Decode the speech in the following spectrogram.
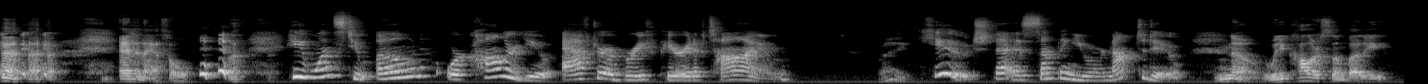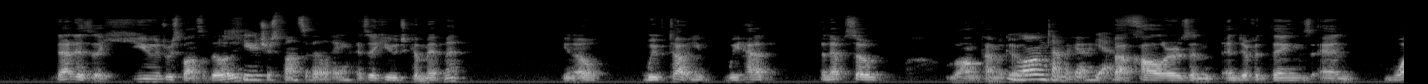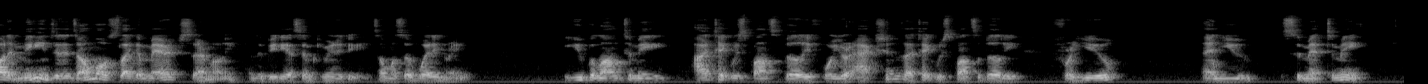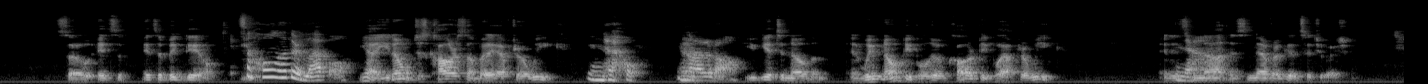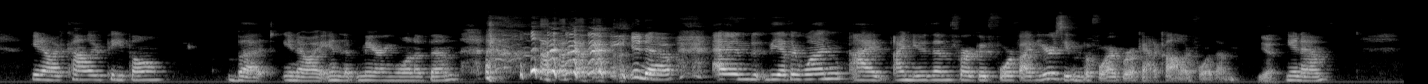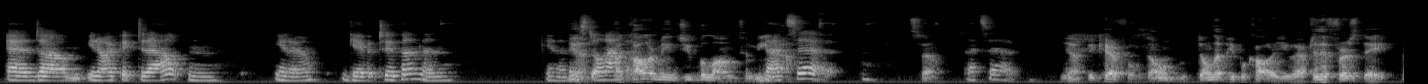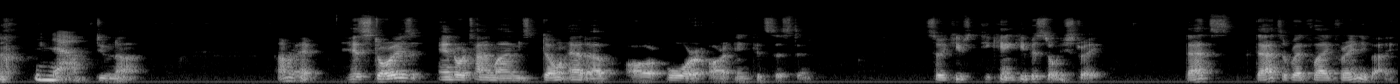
and an asshole. he wants to own or collar you after a brief period of time. Right. Huge. That is something you are not to do. No, when you collar somebody, that is a huge responsibility. Huge responsibility. It's a huge commitment. You know, we've taught you. We had an episode long time ago Long time ago, yes. about collars and and different things and what it means, and it's almost like a marriage ceremony in the BDSM community. It's almost a wedding ring. You belong to me. I take responsibility for your actions. I take responsibility for you, and you submit to me. So it's a it's a big deal. It's a whole other level. Yeah, you don't just collar somebody after a week. No, Yeah. not at all. You get to know them, and we've known people who have collared people after a week, and it's No. not. It's never a good situation. You know, I've collared people, but, you know, I ended up marrying one of them. you know, and the other one, I, I knew them for a good four or five years even before I broke out a collar for them. Yeah. You know, and, um, you know, I picked it out and, you know, gave it to them and, you know, they yeah, still have a it. collar means you belong to me. That's now. it. So That's it. yeah, be careful. Don't don't let people collar you after the first date. No. Do not. All right. His stories and or timelines don't add up or or are inconsistent. So he keeps he can't keep his story straight. That's that's a red flag for anybody.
